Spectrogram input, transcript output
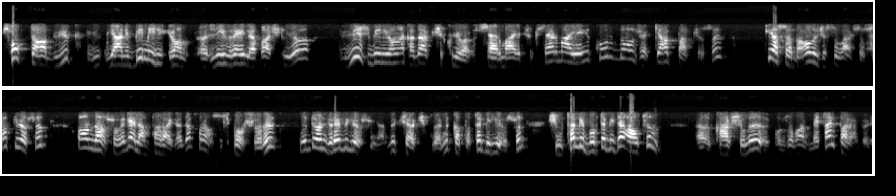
çok daha büyük yani 1 milyon e, livreyle başlıyor 100 milyona kadar çıkıyor sermaye. Çünkü sermayeyi kur ne olacak? Kağıt parçası. Piyasada alıcısı varsa satıyorsun. Ondan sonra gelen parayla da Fransız borçları döndürebiliyorsun. Yani bütçe açıklarını kapatabiliyorsun. Şimdi tabii burada bir de altın karşılığı o zaman metal para böyle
